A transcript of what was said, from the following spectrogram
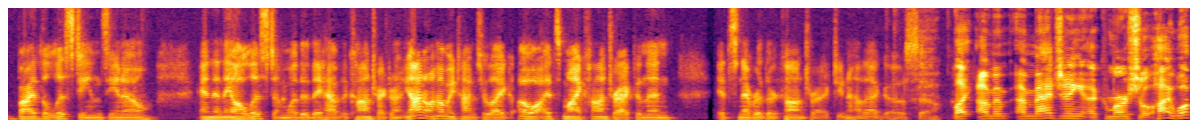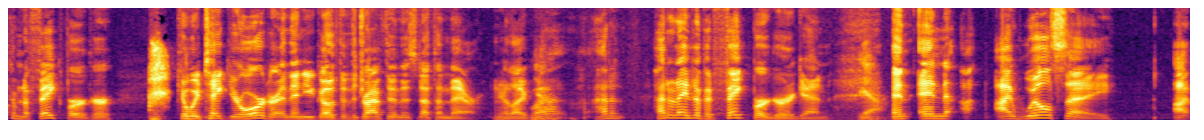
buy the listings, you know, and then they all list them whether they have the contract or not. I don't know how many times they're like, "Oh, it's my contract," and then it's never their contract. You know how that goes. So Like I'm im- imagining a commercial. Hi, welcome to Fake Burger. Can we take your order? And then you go through the drive-through and there's nothing there, and you're like, Yeah. "What? How did how did I end up at Fake Burger again?" yeah, And and I- I will say, I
